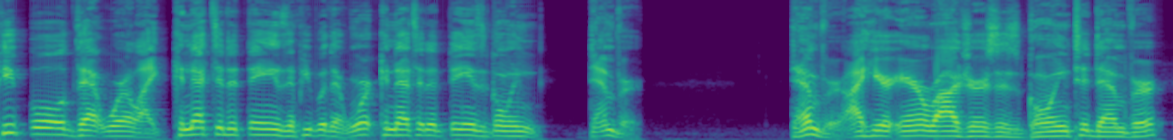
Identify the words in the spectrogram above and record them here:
People that were like connected to things and people that weren't connected to things going Denver. Denver. I hear Aaron Rodgers is going to Denver.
